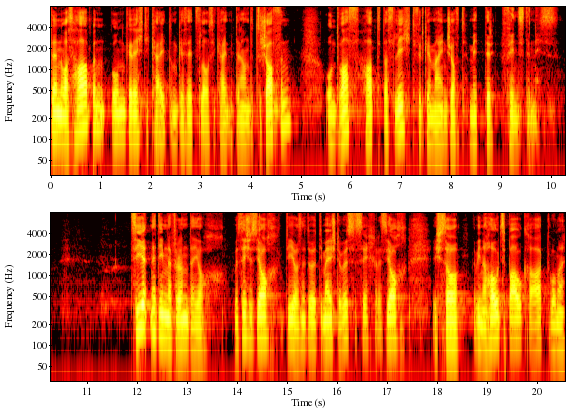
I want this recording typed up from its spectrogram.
Denn was haben Ungerechtigkeit und Gesetzlosigkeit miteinander zu schaffen? Und was hat das Licht für Gemeinschaft mit der Finsternis? Zieht nicht in einem fremden Joch. Was ist ein Joch? Die, was nicht die meisten wissen es sicher. Ein Joch ist so wie eine Holzbalkart, wo man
